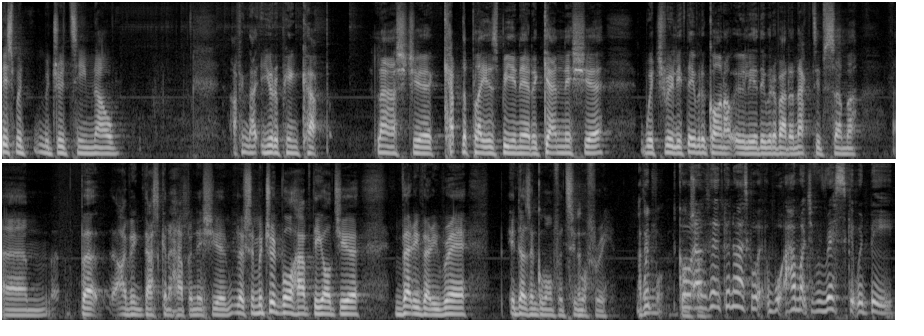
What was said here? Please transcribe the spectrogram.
This Madrid team now, I think that European Cup last year kept the players being there again this year, which really, if they would have gone out earlier, they would have had an active summer. Um, but I think that's going to happen this year. Listen, Madrid will have the odd year, very, very rare. It doesn't go on for two or three. I think. Go, I was going to ask how much of a risk it would be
